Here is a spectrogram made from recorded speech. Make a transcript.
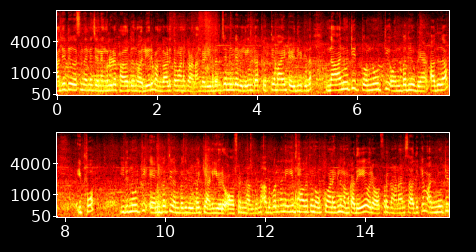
ആദ്യ ദിവസം തന്നെ ജനങ്ങളുടെ ഭാഗത്തു നിന്ന് വലിയൊരു പങ്കാളിത്തമാണ് കാണാൻ കഴിയുന്നത്. ജനിന്റെ വിലയും കൃത്യമായിട്ട് എഴുതിയിട്ടുണ്ട്. നാനൂറ്റി തൊണ്ണൂറ്റി ഒൻപത് രൂപയാണ്. അത് ഇപ്പോൾ ഇരുന്നൂറ്റി എൺപത്തി ഒൻപത് രൂപയ്ക്കാണ് ഈ ഒരു ഓഫർ നൽകുന്നത്. അതുപോലെ തന്നെ ഈ ഭാഗത്ത് നോക്കുകയാണെങ്കിൽ നമുക്ക് അതേ ഒരു ഓഫർ കാണാൻ സാധിക്കും. അഞ്ഞൂറ്റി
